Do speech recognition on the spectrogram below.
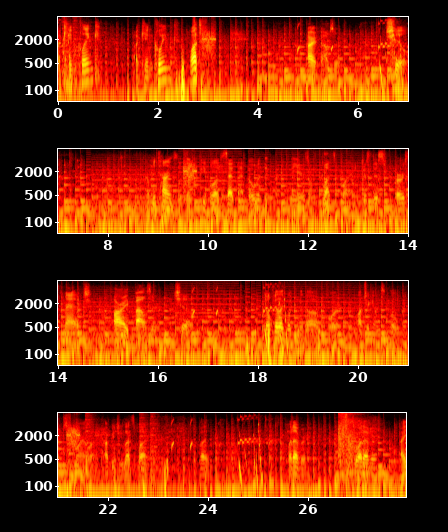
A kin clink? A kin clink? What? Alright, Bowser. Chill. How many times do you think people have said that over the, the years of Blood's playing? Just this first match. Alright, Bowser. Chill. Don't feel like looking it up or watching every single Super Mario RPG Let's Play. But Whatever. It's whatever. I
